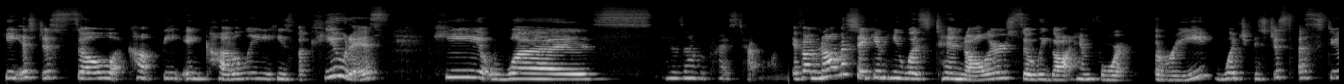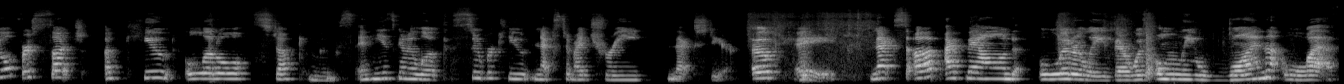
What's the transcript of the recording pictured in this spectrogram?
He is just so comfy and cuddly. He's the cutest. He was, he doesn't have a price tag on him. If I'm not mistaken, he was $10, so we got him for three, which is just a steal for such a cute little stuffed moose. And he's gonna look super cute next to my tree next year. Okay, next up I found literally there was only one left.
